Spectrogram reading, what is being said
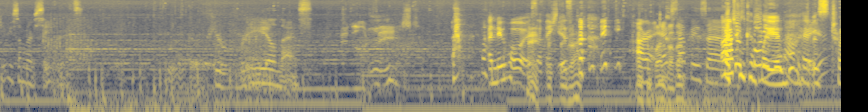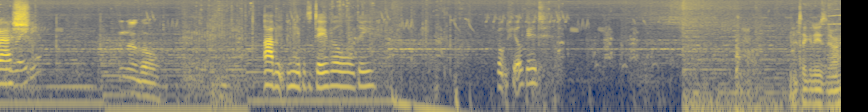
give you some of their secrets. If you're real nice. A new horse, Hey, I think, stay is. back. Right, complain next up is uh. I just can complain. It was trash. Arabian. I'm gonna go. I haven't been able to do well all day. Don't feel good. Take it easy, alright?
